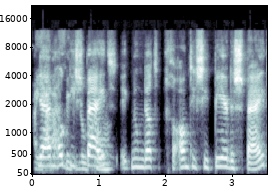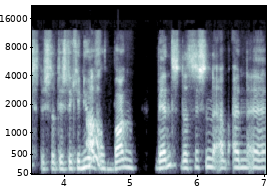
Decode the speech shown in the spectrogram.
van, ja, en ook die spijt. Ik noem dat geanticipeerde spijt. Dus dat is dat je nu Oh. alvast bang bent. Dat is een. een eh,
